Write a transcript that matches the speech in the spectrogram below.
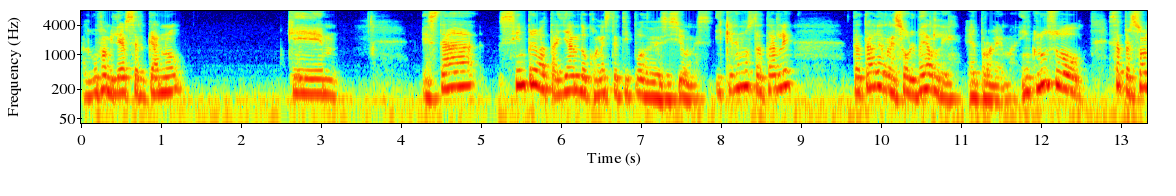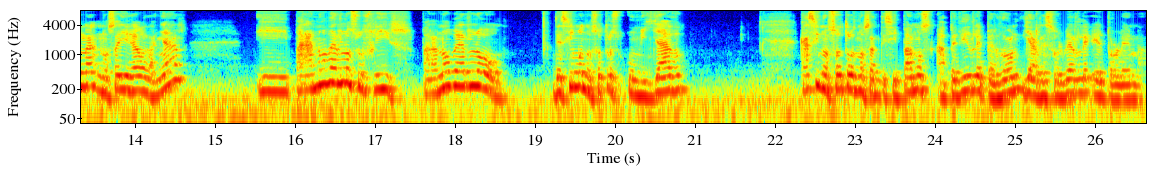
algún familiar cercano que está siempre batallando con este tipo de decisiones y queremos tratarle, tratar de resolverle el problema. Incluso esa persona nos ha llegado a dañar y para no verlo sufrir, para no verlo, decimos nosotros, humillado, casi nosotros nos anticipamos a pedirle perdón y a resolverle el problema.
